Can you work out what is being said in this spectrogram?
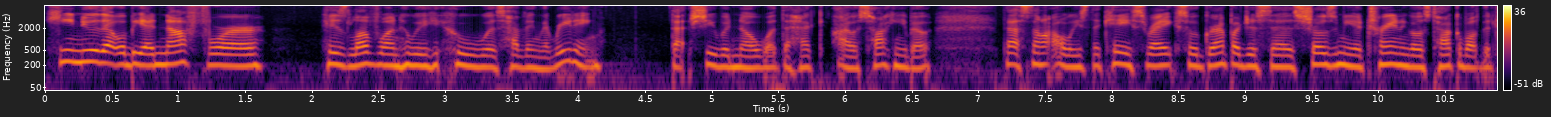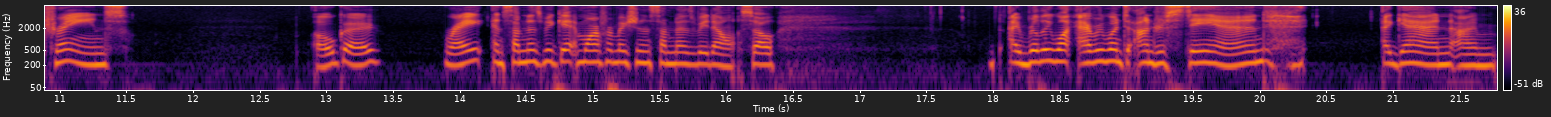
he knew that would be enough for his loved one who who was having the reading that she would know what the heck I was talking about. That's not always the case, right? So grandpa just says shows me a train and goes talk about the trains. Okay. Right? And sometimes we get more information and sometimes we don't. So I really want everyone to understand. Again, I'm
